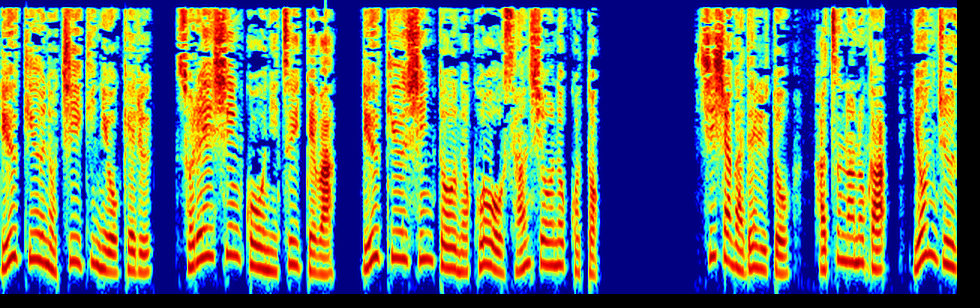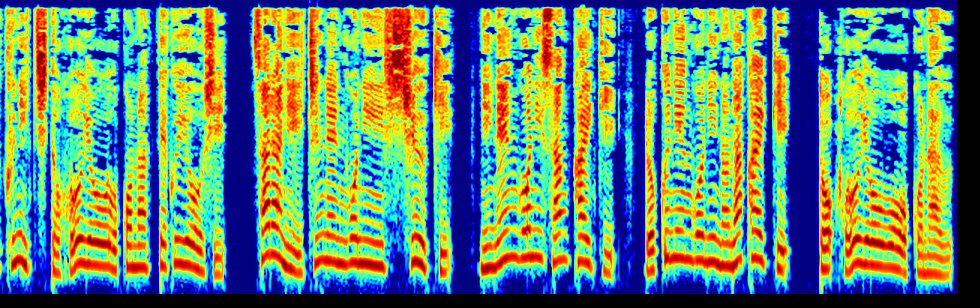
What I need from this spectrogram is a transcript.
琉球の地域における、祖霊信仰については、琉球神道の功を参照のこと。死者が出ると、初7日、49日と法要を行って供養し、さらに1年後に一周期、2年後に3回期、6年後に7回期と法要を行う。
